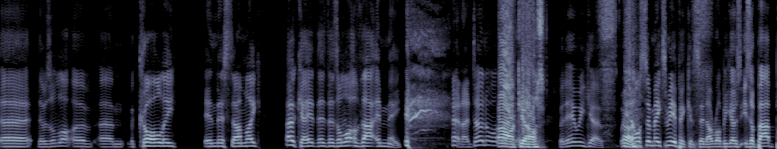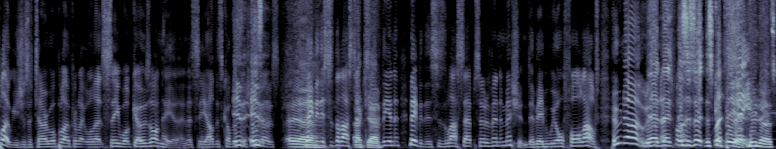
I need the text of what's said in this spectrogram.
uh, there was a lot of um, Macaulay in this. I'm like, okay, there, there's a lot of that in me, and I don't know what. oh god. But here we go. Which Oh. also makes me a bit concerned. Now Robbie goes, he's a bad bloke. He's just a terrible bloke. I'm like, well, let's see what goes on here, and let's see how this conversation is- goes. yeah. maybe this is the last episode Okay. of the. Inter- maybe this is the last episode of intermission. Maybe we all fall out. Who knows? Yeah, That's th- fine. this is it. This could Let's be it. Who knows?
